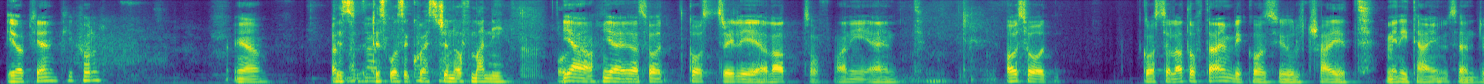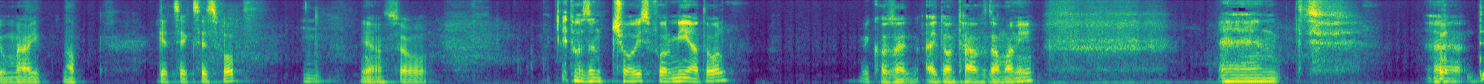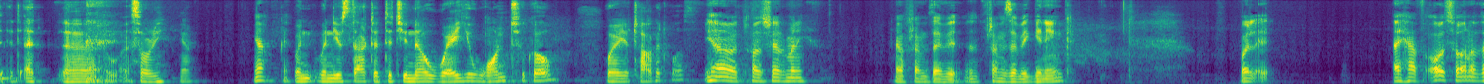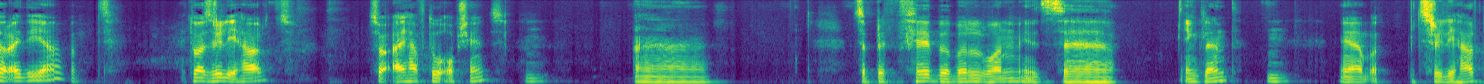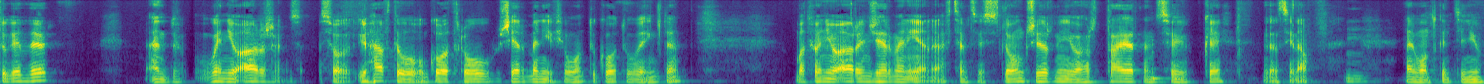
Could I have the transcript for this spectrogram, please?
European people. Yeah. But- This this was a question of money. yeah, yeah, yeah. So it costs really a lot of money and also it costs a lot of time because you'll try it many times and you might not get successful. Yeah, so it wasn't choice for me at all because I I don't have the money. And uh, But at, uh, sorry. Yeah. yeah, okay. When when you started, did you know where you want to go? Where your target was? Yeah, it was Germany. Yeah, from the from the beginning. Well, it, I have also another idea, but it was really hard. So I have two options. Uh, the preferable one is uh, England. Yeah, but it's really hard to get there. And when you are, so you have to go through Germany if you want to go to England. But when you are in Germany and after this long journey, you are tired and say, okay, that's enough. I won't continue.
